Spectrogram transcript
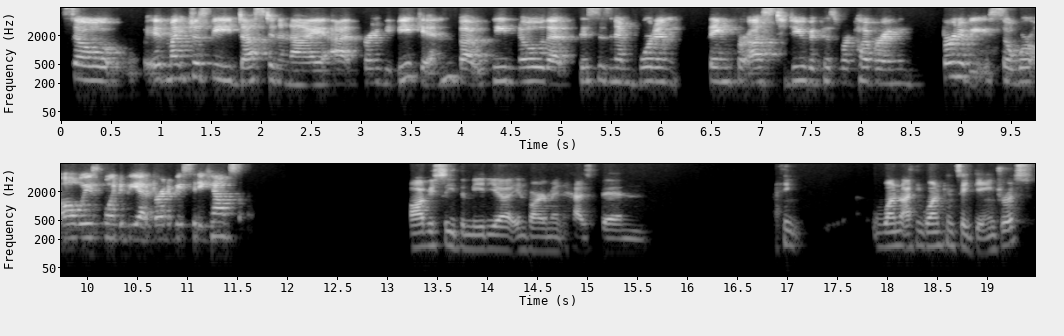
So it might just be Dustin and I at Burnaby Beacon, but we know that this is an important thing for us to do because we're covering Burnaby. So we're always going to be at Burnaby City Council obviously the media environment has been i think one i think one can say dangerous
